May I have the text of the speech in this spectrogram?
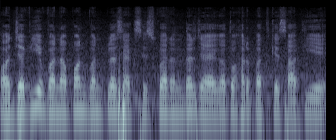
और जब ये one upon one plus X square अंदर जाएगा तो हर पद के साथ ये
